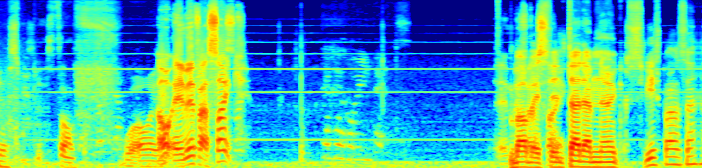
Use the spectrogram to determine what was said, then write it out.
Yes, C'est enfoiré. Oh, MF à 5. MF Bon, ben c'est 5. le temps d'amener un crucifix, je pense. Hein?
